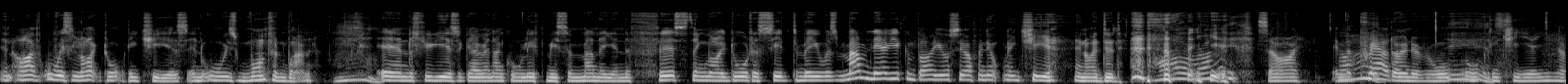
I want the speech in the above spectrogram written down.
And I've always liked Orkney chairs and always wanted one. Mm. And a few years ago, an uncle left me some money, and the first thing my daughter said to me was, Mum, now you can buy yourself an Orkney chair. And I did. Oh, right. yeah. So I am Right. the proud owner of Orkney Yes. chair. Yeah.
